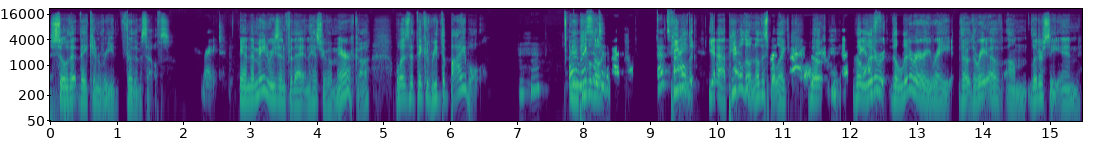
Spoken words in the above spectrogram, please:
so that they can read for themselves. Right. And the main reason for that in the history of america was that they could read the bible. Mm-hmm. I mean, people don't, That's people. Do, yeah, people don't know this, but like the the, liter- the literary rate, the, the rate of um, literacy in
